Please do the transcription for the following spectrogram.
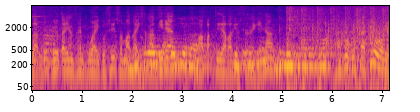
Da, pi- pilotarien trampua ikusi, zoma da izan diren, zoma partida badiuzten egina. Eta Guk ez dakiu hori.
